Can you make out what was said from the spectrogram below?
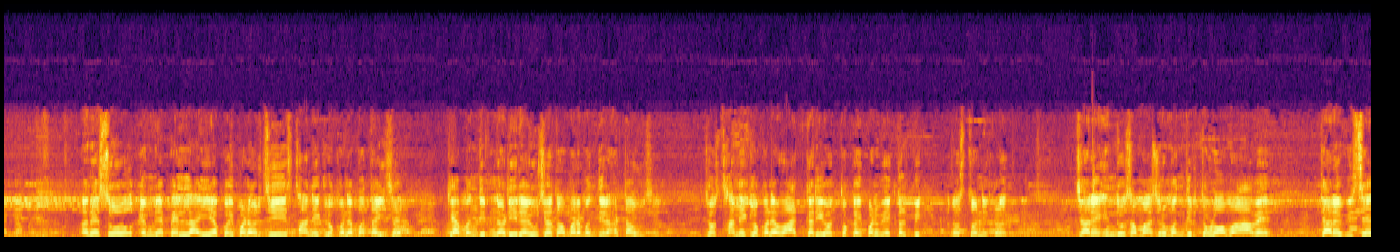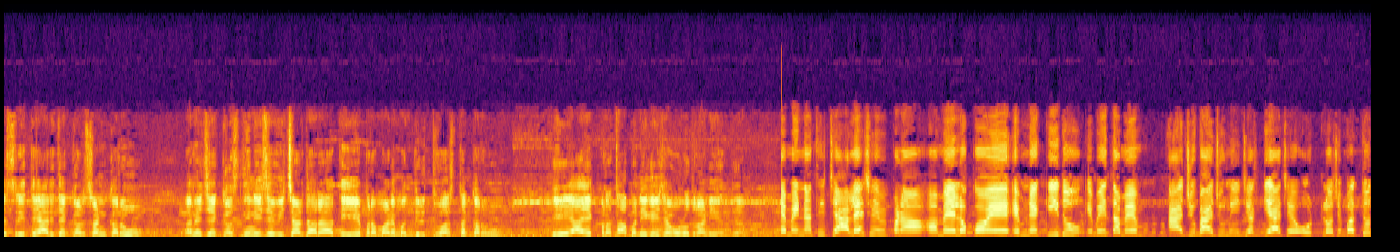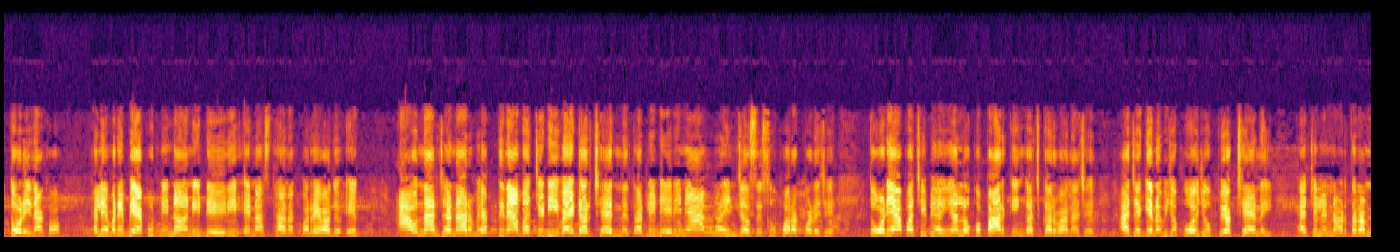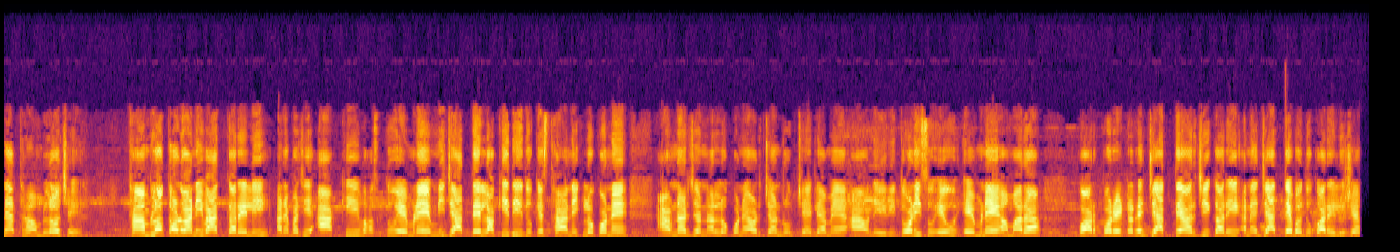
અને શું એમને પહેલાં અહીંયા કોઈ પણ અરજી સ્થાનિક લોકોને બતાવી છે કે આ મંદિર નડી રહ્યું છે તો અમારે મંદિર હટાવવું છે? જો સ્થાનિક લોકોને વાત કરી હોત તો કંઈ પણ વૈકલ્પિક રસ્તો નીકળત. જ્યારે હિન્દુ સમાજનું મંદિર તોડવામાં આવે, ત્યારે વિશેષ રીતે આ રીતે ઘર્ષણ કરવું અને જે ગઝનીની જે વિચારધારા હતી એ પ્રમાણે મંદિર ધ્વસ્ત કરવું, એ આ એક પ્રથા બની ગઈ છે વડોદરાની અંદર. બે મહિનાથી ચાલે છે, પણ અમે લોકોએ એમને કીધું કે ભાઈ તમે આજુબાજુની જગ્યા છે, ઓટલો છે, બધું તોડી નાખો. ખાલી અમારી બે ફૂટની નાની ડેરી એના સ્થાનક પર રહેવા દો. એક આવનાર જનાર વ્યક્તિને વચ્ચે ડિવાઈડર છે જ ને, તો આટલી ડેરીને આમ રહીને જશે, શું ફરક પડે છે? તોડ્યા પછી બી અહીંયા લોકો પાર્કિંગ જ કરવાના છે. આ જગ્યાનો બીજો કોઈ જ ઉપયોગ છે નહીં. એકચ્યુઅલી નડતર અમને આ થાંભલો છે. થાંભલો તોડવાની વાત કરેલી અને પછી આખી વસ્તુ એમણે એમની જાતે લખી દીધું કે સ્થાનિક લોકોને, આવનાર જનાર લોકોને અડચણરૂપ છે એટલે અમે આ ડેરી તોડીશું એવું એમણે અમારા કોર્પોરેટરે જાતે અરજી કરી અને જાતે બધું કરેલું છે.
